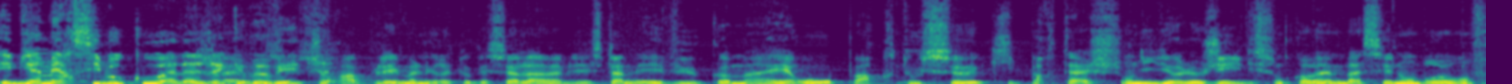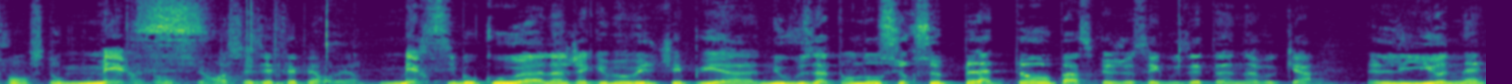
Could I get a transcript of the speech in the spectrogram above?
Eh bien, merci beaucoup Alain Jakubovic. Je rappeler malgré tout que Salah Abdeslam est vu comme un héros par tous ceux qui partagent son idéologie. Ils sont quand même assez nombreux en France. Donc Merci. attention à ces effets pervers. Merci beaucoup à Alain Jakubovic. Et puis, euh, nous vous attendons sur ce plateau parce que je sais que vous êtes un avocat lyonnais.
